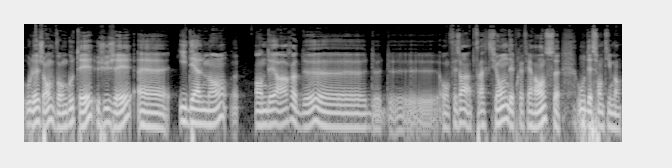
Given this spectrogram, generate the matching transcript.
où les gens vont goûter, juger, euh, idéalement en dehors de, euh, de, de- en faisant abstraction des préférences ou des sentiments.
